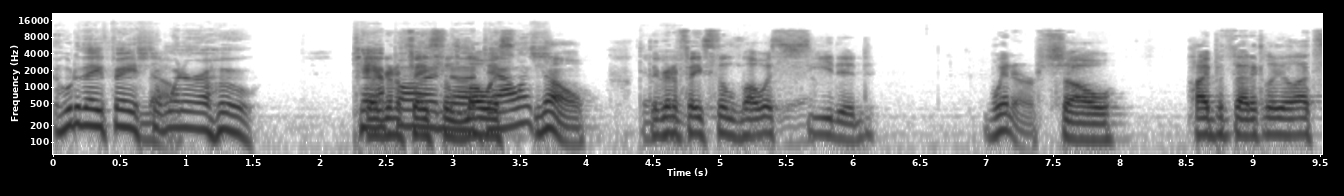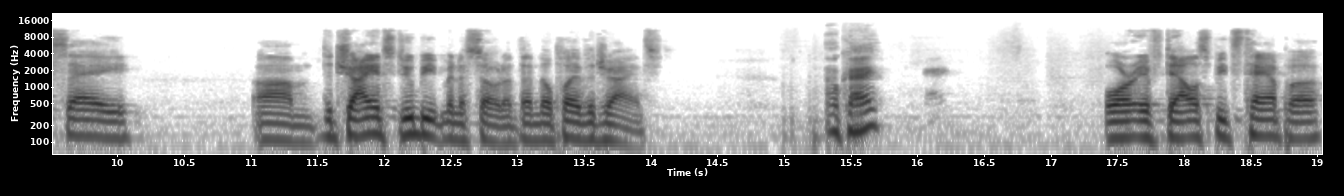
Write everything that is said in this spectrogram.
Who do they face? The winner of who? They're going to face and the uh, lowest. Dallas. No, they're going to face the lowest seeded winner. So hypothetically, let's say um, the Giants do beat Minnesota, then they'll play the Giants. Okay. Or if Dallas beats Tampa,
